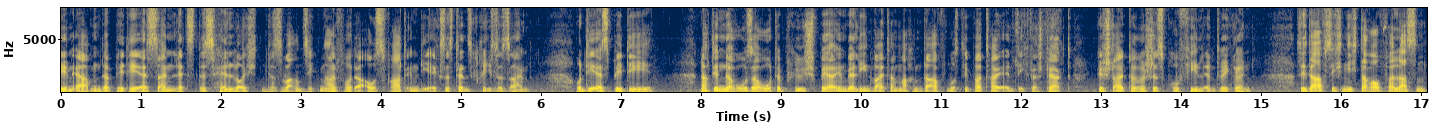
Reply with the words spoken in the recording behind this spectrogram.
den Erben der PDS sein letztes hell leuchtendes Warnsignal vor der Ausfahrt in die Existenzkrise sein. Und die SPD? Nachdem der rosarote Plüschbär in Berlin weitermachen darf, muss die Partei endlich verstärkt gestalterisches Profil entwickeln. Sie darf sich nicht darauf verlassen,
